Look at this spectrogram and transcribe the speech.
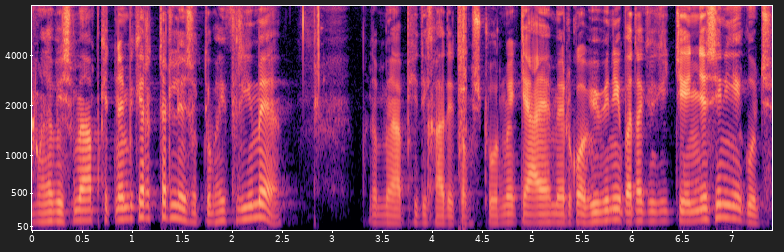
मतलब इसमें आप कितने भी कैरेक्टर ले सकते हो भाई फ्री में। मतलब मैं आप ही दिखा देता हूँ स्टोर में क्या है, मेरे को अभी भी नहीं पता क्योंकि चेंजेस ही नहीं है कुछ।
